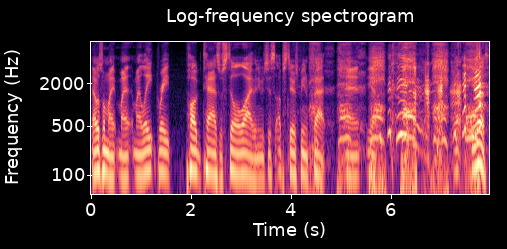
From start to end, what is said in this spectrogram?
That was when my, my, my late great pug Taz was still alive, and he was just upstairs being fat. And yeah, he was.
